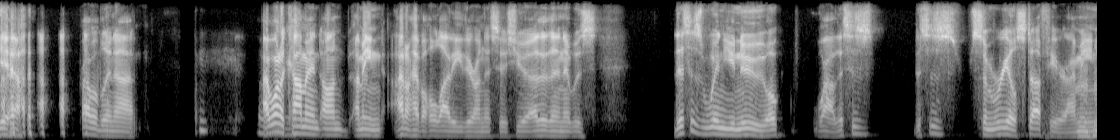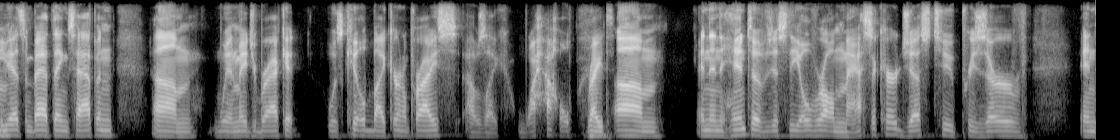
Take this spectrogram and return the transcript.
yeah, probably not. I want to comment on. I mean, I don't have a whole lot either on this issue, other than it was. This is when you knew, oh, wow, this is this is some real stuff here. I mean, Mhm. you had some bad things happen. Um, when Major Brackett was killed by Colonel Price, I was like, wow. Right. Um, and then the hint of just the overall massacre just to preserve and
